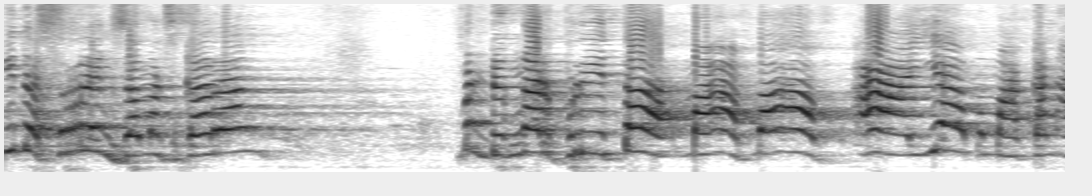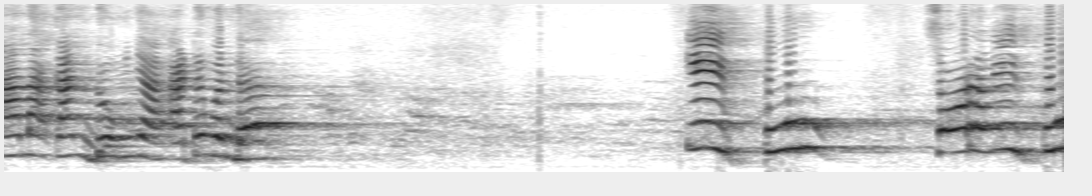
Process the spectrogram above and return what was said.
Kita sering zaman sekarang mendengar berita, maaf-maaf, ayah memakan anak kandungnya. Ada benda? Ibu, seorang ibu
